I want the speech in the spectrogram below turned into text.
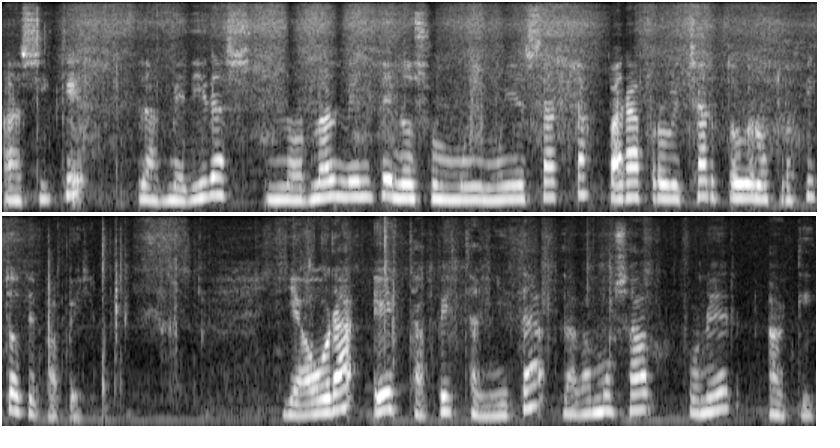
Así que las medidas normalmente no son muy muy exactas para aprovechar todos los trocitos de papel y ahora esta pestañita la vamos a poner aquí.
